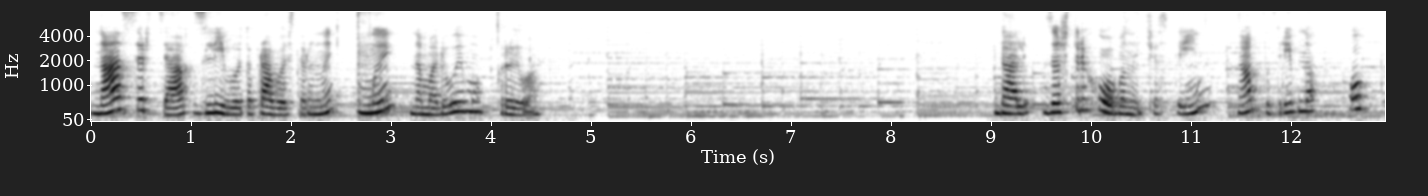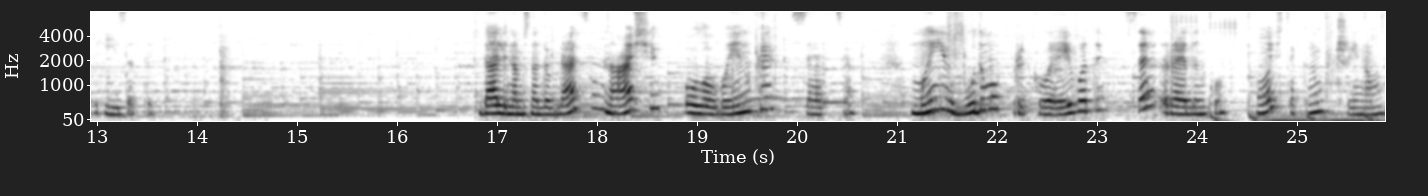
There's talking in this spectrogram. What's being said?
На серцях з лівої та правої сторони ми намалюємо крила. Далі заштриховані частині нам потрібно обрізати. Далі нам знадобляться наші половинки серця. Ми їх будемо приклеювати всерединку. Ось таким чином.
